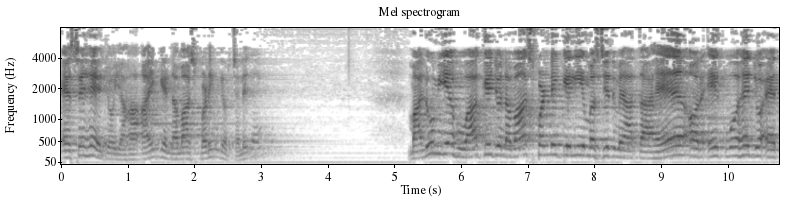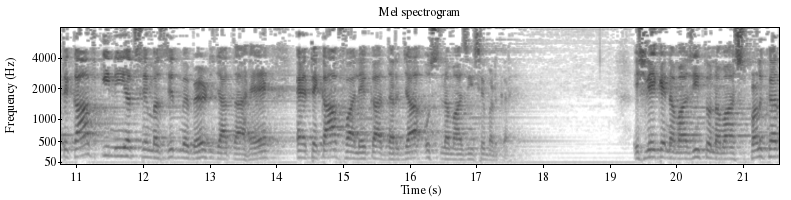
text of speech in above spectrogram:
ایسے ہیں جو یہاں آئیں گے، نماز پڑھیں گے اور چلے جائیں گے۔ معلوم یہ ہوا کہ جو نماز پڑھنے کے لیے مسجد میں آتا ہے اور ایک وہ ہے جو اعتکاف کی نیت سے مسجد میں بیٹھ جاتا ہے، اعتکاف والے کا درجہ اس نمازی سے بڑھ کر ہے۔ اس لیے کہ نمازی تو نماز پڑھ کر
